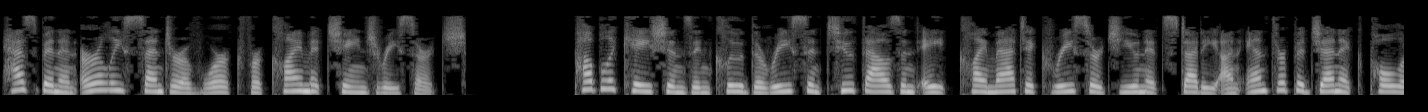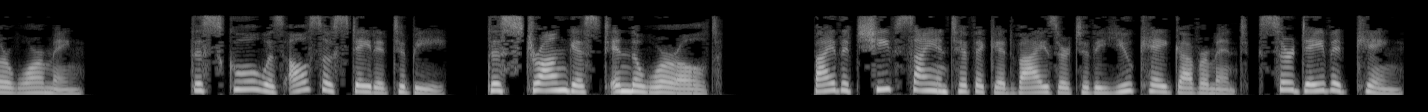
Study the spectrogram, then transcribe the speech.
has been an early center of work for climate change research. Publications include the recent 2008 Climatic Research Unit study on anthropogenic polar warming. The school was also stated to be the strongest in the world by the Chief Scientific Advisor to the UK government, Sir David King,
